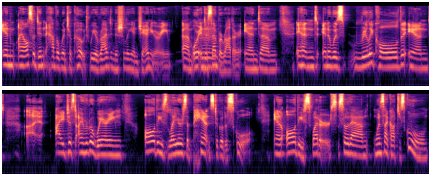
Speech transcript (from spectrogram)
And I also didn't have a winter coat. We arrived initially in January, um, or in mm. December rather, and um, and and it was really cold. And I, I just I remember wearing all these layers of pants to go to school and all these sweaters so that once I got to school,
